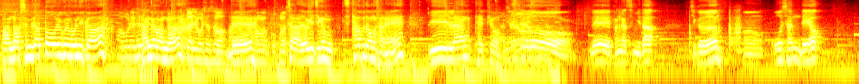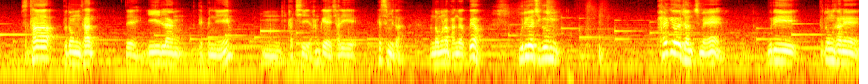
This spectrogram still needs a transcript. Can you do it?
반갑습니다 또 얼굴 보니까 아, 우리 반가, 반가. 여기까지 오셔서 네. 아, 반갑고 고맙습니다. 자 여기 지금 스타부동산의 이일랑 대표. 안녕하세요. 네 반갑습니다. 지금 어, 오산대역 스타부동산 네 이일랑 대표님 음, 같이 함께 자리했습니다. 너무나 반갑고요. 우리가 지금 8개월 전쯤에 우리 부동산에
